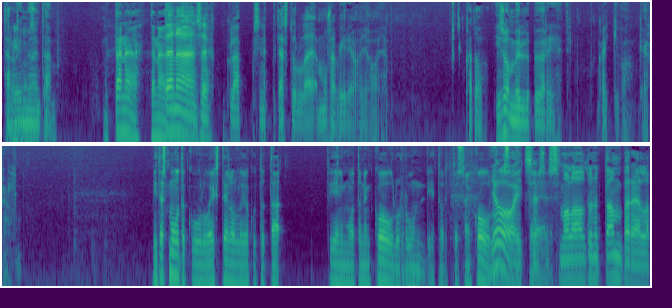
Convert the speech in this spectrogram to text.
Tarvii se- myöntää. mutta tänään, tänään, Tänään se kyllä sinne pitäisi tulla ja musavideo joo. Ja kato, iso mylly pyörii heti. Kaikki vaan kerralla. Mitäs muuta kuuluu? Eikö teillä ollut joku tota, pienimuotoinen koulurundi, että olitte jossain koululla Joo, itse asiassa. Me ollaan oltu nyt Tampereella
